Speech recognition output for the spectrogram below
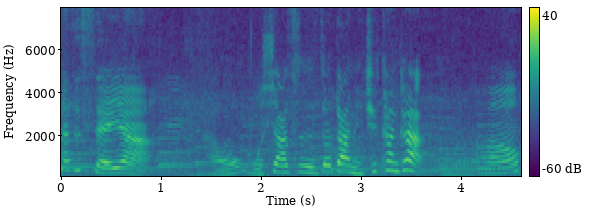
那是谁呀？好，我下次再带你去看看。好。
